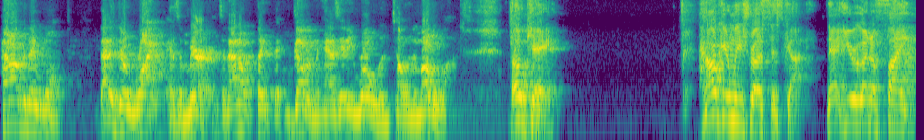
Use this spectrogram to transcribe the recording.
however they want. That is their right as Americans, and I don't think that government has any role in telling them otherwise. Okay. How can we trust this guy that you're going to fight?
